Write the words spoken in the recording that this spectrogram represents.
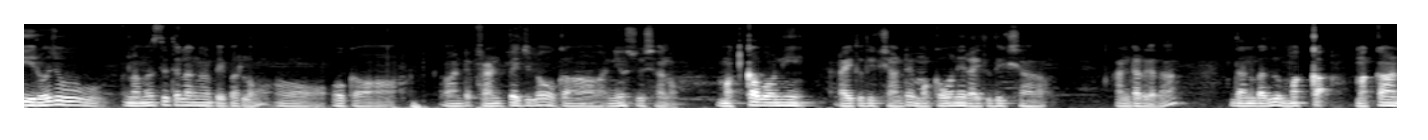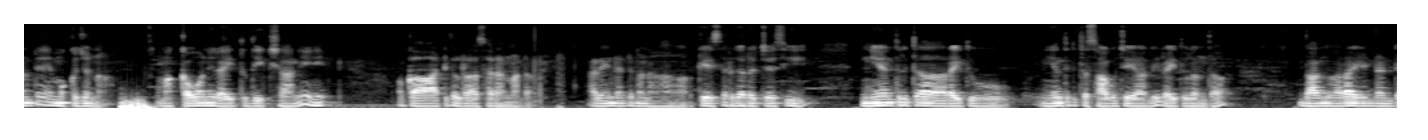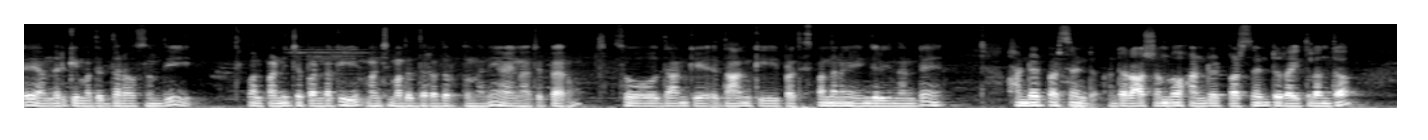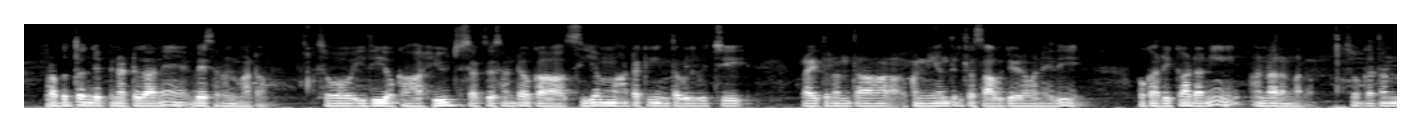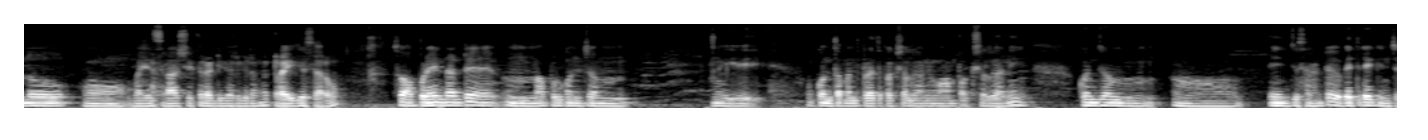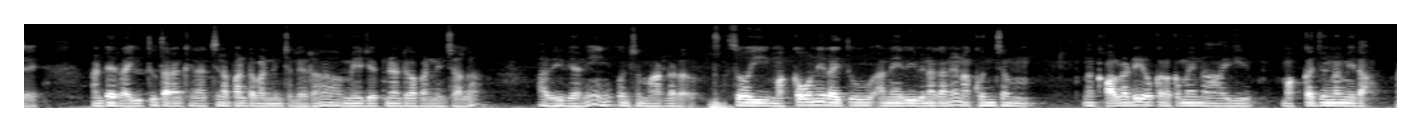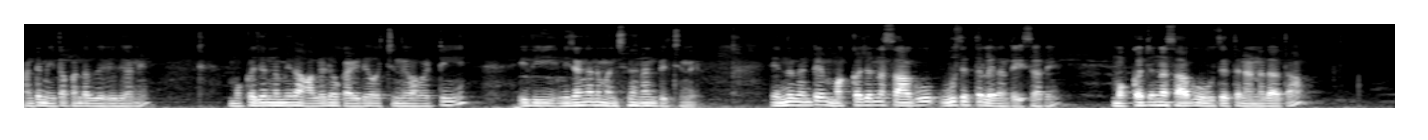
ఈరోజు నమస్తే తెలంగాణ పేపర్లో ఒక అంటే ఫ్రంట్ పేజీలో ఒక న్యూస్ చూశాను. మక్కవోని రైతు దీక్ష అంటే మొక్కవోని రైతు దీక్ష అంటారు కదా దాని బదులు మక్క. మక్క అంటే మొక్కజొన్న. మక్కవోని రైతు దీక్ష అని ఒక ఆర్టికల్ రాశారనమాట అదేంటంటే మన కేసీఆర్ గారు వచ్చేసి నియంత్రిత రైతు నియంత్రిత సాగు చేయాలి రైతులంతా. దాని ద్వారా ఏంటంటే అందరికీ మద్దతు ధర వస్తుంది. వాళ్ళు పండించే పంటకి మంచి మద్దతు ధర దొరుకుతుందని ఆయన చెప్పారు. సో దానికి దానికి ప్రతిస్పందనగా ఏం జరిగిందంటే హండ్రెడ్ పర్సెంట్ అంటే రాష్ట్రంలో హండ్రెడ్ పర్సెంట్ రైతులంతా ప్రభుత్వం చెప్పినట్టుగానే వేశారనమాట సో ఇది ఒక హ్యూజ్ సక్సెస్ అంటే ఒక సీఎం మాటకి ఇంత విలువిచ్చి రైతులంతా ఒక నియంత్రిత సాగు చేయడం అనేది ఒక రికార్డ్ అని అన్నారనమాట సో గతంలో వైఎస్ రాజశేఖర రెడ్డి గారు కూడా ట్రై చేశారు. సో అప్పుడు ఏంటంటే అప్పుడు కొంచెం ఈ కొంతమంది ప్రతిపక్షాలు కానీ వామపక్షాలు కానీ కొంచెం ఏం చేశారంటే వ్యతిరేకించాయి. అంటే రైతు తనకి నచ్చిన పంట పండించలేరా? మీరు చెప్పినట్టుగా పండించాలా? అది ఇది అని కొంచెం మాట్లాడారు. సో ఈ మక్కవోని రైతు అనేది వినగానే నాకు కొంచెం నాకు ఆల్రెడీ ఒక రకమైన ఈ మొక్కజొన్న మీద అంటే మిగతా పంటలు తెలియదు కానీ మొక్కజొన్న మీద ఆల్రెడీ ఒక ఐడియా వచ్చింది కాబట్టి ఇది నిజంగానే మంచిదని అనిపించింది. ఎందుకంటే మొక్కజొన్న సాగు ఊసెత్తలేదంట ఈసారి. మొక్కజొన్న సాగు ఊసెత్తని అన్నదాత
